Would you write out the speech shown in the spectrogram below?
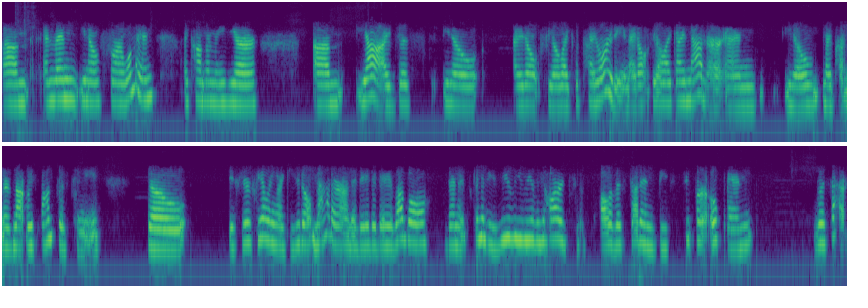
Um, and then, you know, for a woman, I commonly hear, um, yeah, I just, you know, I don't feel like the priority and I don't feel like I matter and, you know, my partner's not responsive to me. So if you're feeling like you don't matter on a day to day level, then it's going to be really, really hard to all of a sudden be super open with sex.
